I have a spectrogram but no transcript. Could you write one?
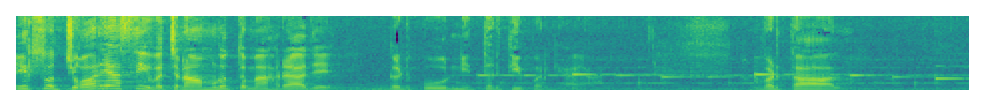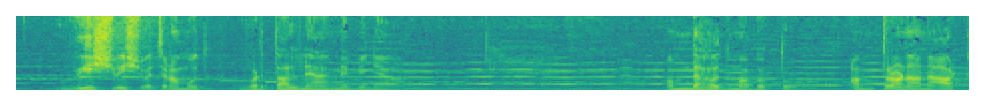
એકસો ચોર્યાસી વચનામૃત મહારાજે ગઢપુરની ધરતી પર ગયા. વડતાલ, વીસ વીસ વચનામૃત વડતાલને આંગણે બન્યા. અમદાવાદમાં ભક્તો, આમ ત્રણ અને આઠ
